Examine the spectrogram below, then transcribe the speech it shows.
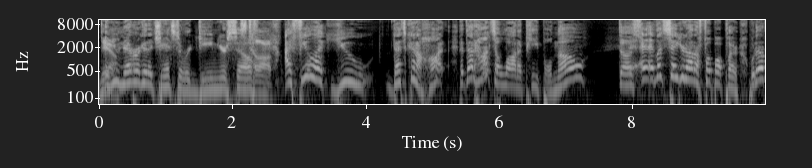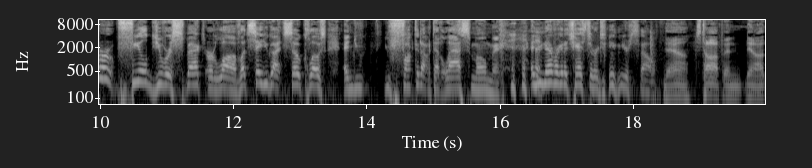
Yeah. and you never get a chance to redeem yourself, It's tough. I feel like you. That's gonna haunt. That that haunts a lot of people. No. Does. And, and let's say you're not a football player, whatever field you respect or love. Let's say you got so close and you you fucked it up at that last moment, and you never get a chance to redeem yourself. Yeah, it's tough, and you know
